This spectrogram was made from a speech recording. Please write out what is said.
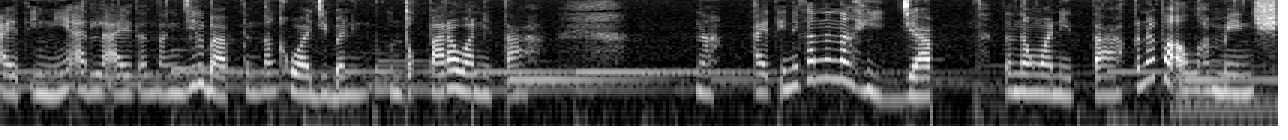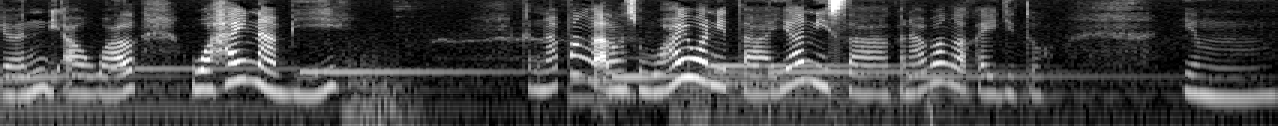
Ayat ini adalah ayat tentang jilbab, tentang kewajiban untuk para wanita. Nah, ayat ini kan tentang hijab, tentang wanita. Kenapa Allah mention di awal, wahai Nabi? Kenapa nggak langsung wahai wanita, ya Nisa? Kenapa nggak kayak gitu? Hmm,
